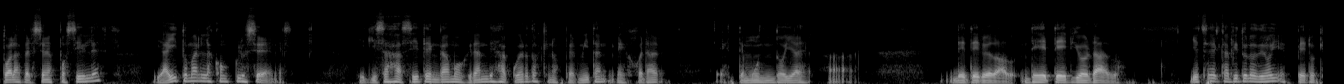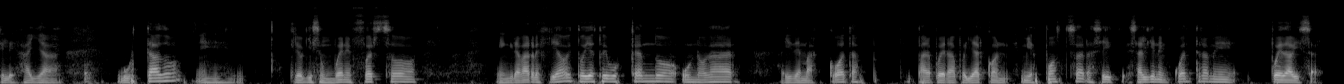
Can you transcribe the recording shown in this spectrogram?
todas las versiones posibles y ahí tomar las conclusiones y quizás así tengamos grandes acuerdos que nos permitan mejorar este mundo ya ah, deteriorado, deteriorado. Y este es el capítulo de hoy, espero que les haya gustado. Eh, creo que hice un buen esfuerzo en grabar resfriado y todavía estoy buscando un hogar ahí de mascotas para poder apoyar con mi sponsor, así que si alguien encuentra me puede avisar.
